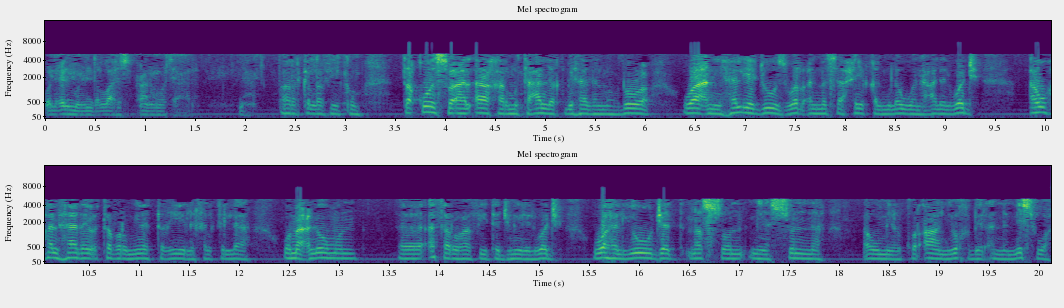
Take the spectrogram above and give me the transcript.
والعلم عند الله سبحانه وتعالى. نعم. بارك الله فيكم. تقول سؤال آخر متعلق بهذا الموضوع وعني هل يجوز وضع المساحيق الملونة على الوجه أو هل هذا يعتبر من التغيير لخلق الله؟ ومعلوم آه، أثرها في تجميل الوجه وهل يوجد نص من السنة أو من القرآن يخبر أن النسوة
